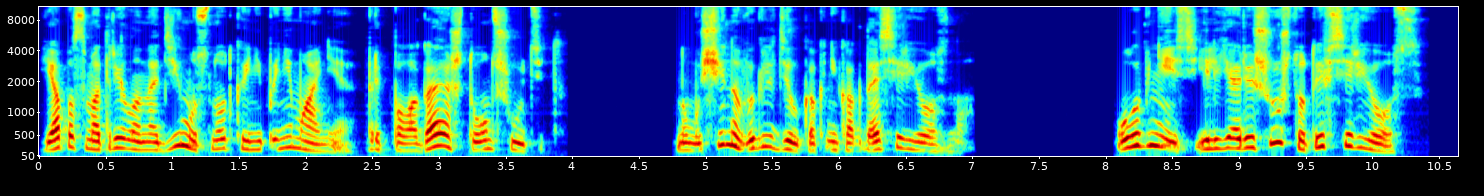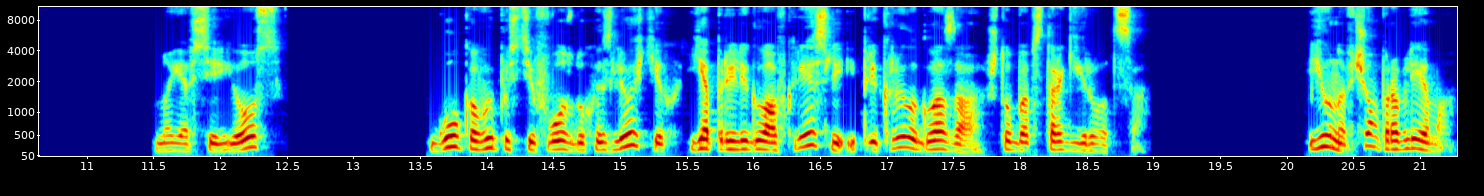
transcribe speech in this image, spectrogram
Я посмотрела на Диму с ноткой непонимания, предполагая, что он шутит. Но мужчина выглядел как никогда серьезно. Улыбнись, или я решу, что ты всерьез. Но я всерьез. Гулко выпустив воздух из легких, я прилегла в кресле и прикрыла глаза, чтобы абстрагироваться. Юна, в чем проблема?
